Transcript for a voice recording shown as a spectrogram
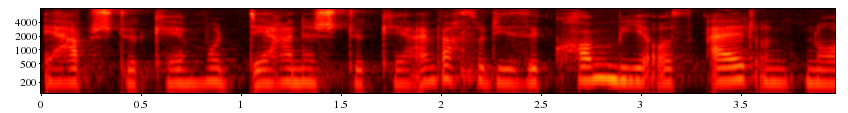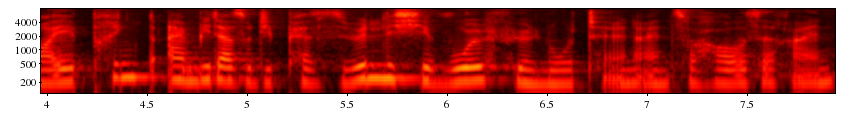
Erbstücke, moderne Stücke, einfach so diese Kombi aus alt und neu, bringt einem wieder so die persönliche Wohlfühlnote in ein Zuhause rein.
